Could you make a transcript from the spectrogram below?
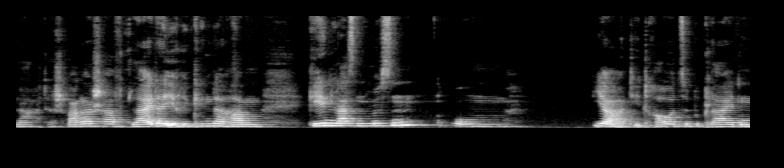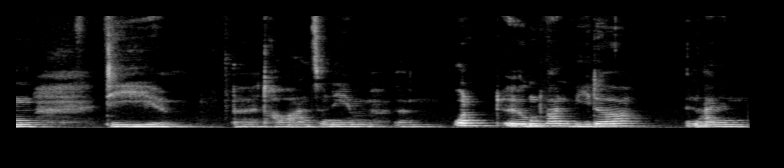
nach der Schwangerschaft leider ihre Kinder haben gehen lassen müssen, um ja, die Trauer zu begleiten, die äh, Trauer anzunehmen ähm, und irgendwann wieder in einen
